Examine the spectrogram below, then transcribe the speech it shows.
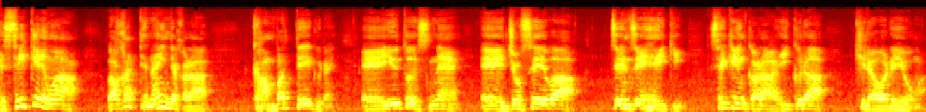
ー、世間は分かってないんだから、頑張ってぐらい。えー、言うとですね、えー、女性は全然平気。世間からいくら嫌われようが。っ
